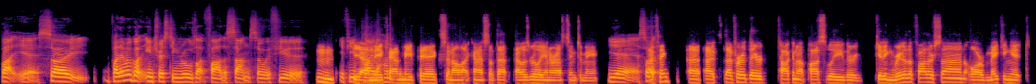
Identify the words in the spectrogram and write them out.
but yeah so but then we've got interesting rules like father son. So if you mm. if you yeah the academy picks and all that kind of stuff that that was really interesting to me. Yeah so i think uh, I, i've heard they're talking about possibly either getting rid of the father son or making it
